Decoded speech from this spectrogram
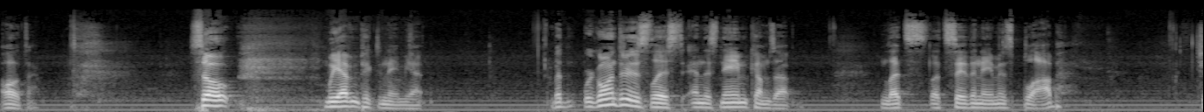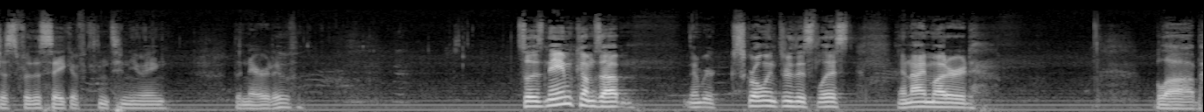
all the time. So we haven't picked a name yet. But we're going through this list and this name comes up. Let's let's say the name is Blob just for the sake of continuing the narrative. So his name comes up, and we're scrolling through this list, and I muttered, Blob.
